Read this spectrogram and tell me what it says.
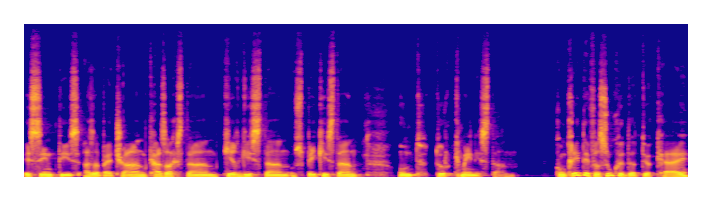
Es sind dies Aserbaidschan, Kasachstan, Kirgistan, Usbekistan und Turkmenistan. Konkrete Versuche der Türkei,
